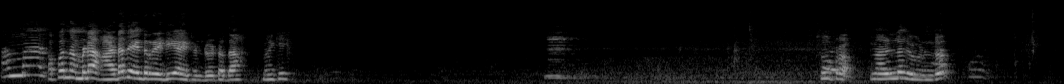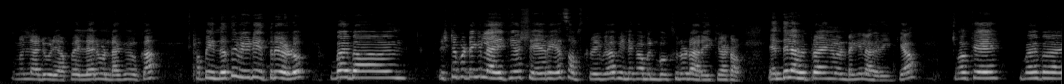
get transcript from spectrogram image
അമ്മ അപ്പൊ നമ്മുടെ അട തേണ്ട റെഡി ആയിട്ടുണ്ട് കേട്ടോ ദാ നോക്കി. സൂപ്പർ നല്ല ചൂടുണ്ട്. നല്ല അടിപൊളി. അപ്പൊ എല്ലാരും ഉണ്ടാക്കി നോക്കാം. അപ്പൊ ഇന്നത്തെ വീഡിയോ ഇത്രയേ ഉള്ളൂ. ബൈ ബൈ ഇഷ്ടപ്പെട്ടെങ്കിൽ ലൈക്ക് ചെയ്യുക ഷെയർ ചെയ്യുക സബ്സ്ക്രൈബ് ചെയ്യുക പിന്നെ കമന്റ് ബോക്സിലൂടെ അറിയിക്കുക കേട്ടോ. എന്തെങ്കിലും അഭിപ്രായങ്ങൾ ഉണ്ടെങ്കിൽ അറിയിക്കുക. ഓക്കെ ബൈ ബൈ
